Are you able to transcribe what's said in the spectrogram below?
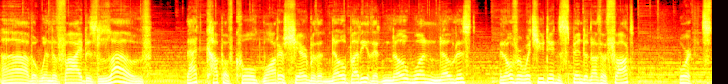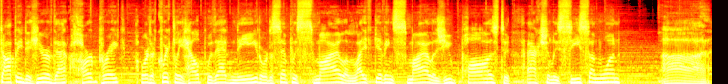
Ah, but when the vibe is love, that cup of cold water shared with a nobody that no one noticed and over which you didn't spend another thought? Or stopping to hear of that heartbreak, or to quickly help with that need, or to simply smile a life giving smile as you pause to actually see someone? Ah,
